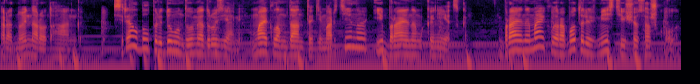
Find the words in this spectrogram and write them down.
родной народ Анга. Сериал был придуман двумя друзьями – Майклом Данте Ди Мартино и Брайаном Коньецко. Брайан и Майкл работали вместе еще со школы.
